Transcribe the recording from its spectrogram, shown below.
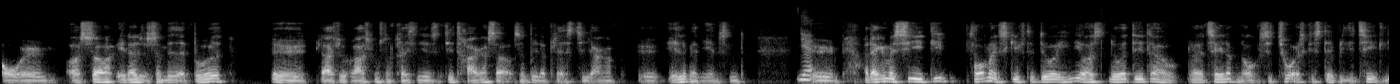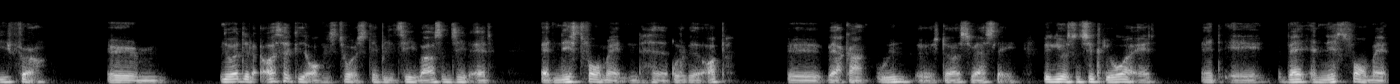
og, øh, og så ender det så med, at både øh, Lars Løkke Rasmussen og Christian Jensen, de trækker sig, og så bliver der plads til Jakob øh, Ellemann Jensen. Ja. Øh, og der kan man sige, at de formandsskifte, det var egentlig også noget af det, der, når jeg taler om den organisatoriske stabilitet lige før, øh, noget af det, der også har givet organisatorisk stabilitet, var sådan set, at, at næstformanden havde rykket op øh, hver gang uden øh, større sværslag. Hvilket jo sådan set gjorde, at, at øh, valg af næstformand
